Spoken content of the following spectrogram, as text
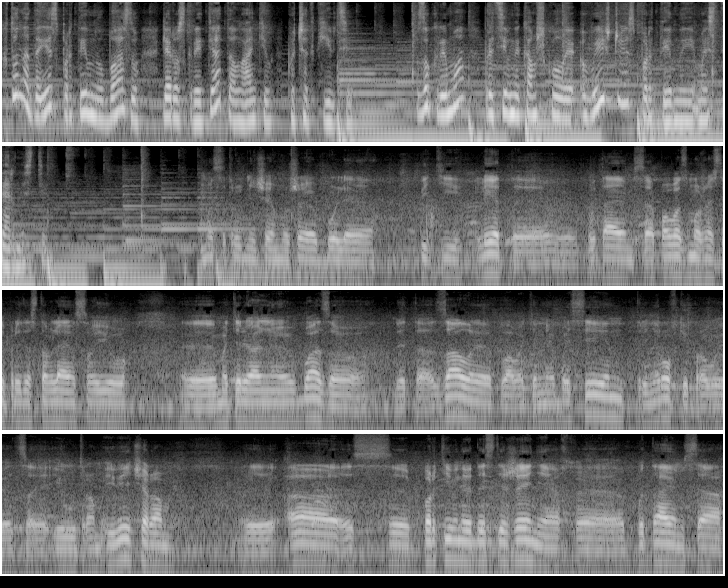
хто надає спортивну базу для розкриття талантів початківців, зокрема працівникам школи вищої спортивної майстерності. Мы сотрудничаем уже более пяти лет, э, пытаемся по возможности предоставляем свою э, материальную базу. Это залы, плавательный бассейн, тренировки проводятся и утром, и вечером. Э, О спортивных достижениях э, пытаемся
